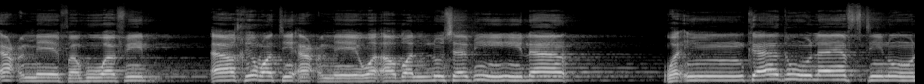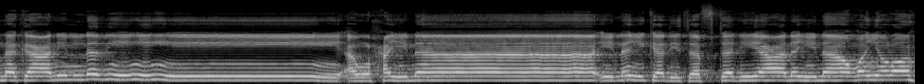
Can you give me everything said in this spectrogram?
أعمي فهو في الآخرة أعمي وأضل سبيلاً. وإن كادوا ليفتنونك عن الذي أوحينا إليك لتفتري علينا غيره.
